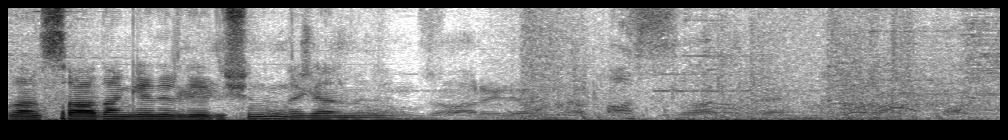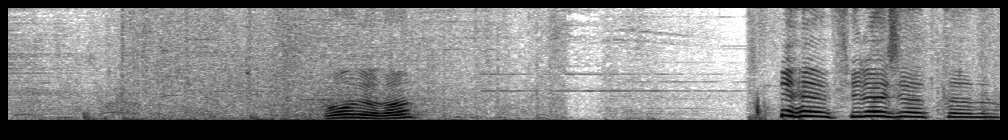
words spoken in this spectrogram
Ulan sağdan gelir diye düşündüm de gelmedi. Ne oluyor lan? Flash attı adam.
